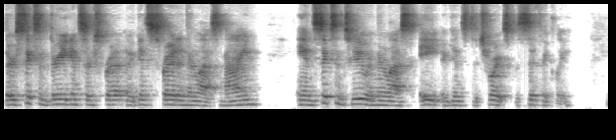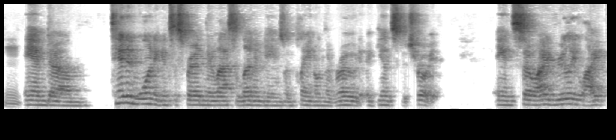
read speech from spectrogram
They're six and three against their spread against spread in their last nine, and six and two in their last eight against Detroit specifically. Mm. And um, ten and one against the spread in their last eleven games when playing on the road against Detroit. And so I really like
